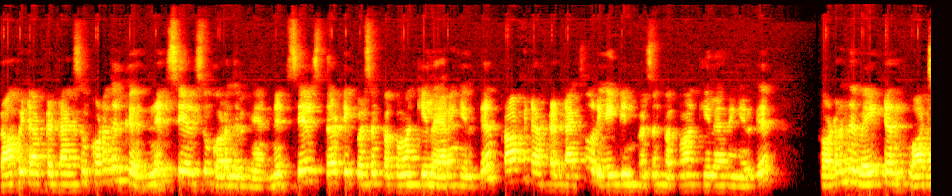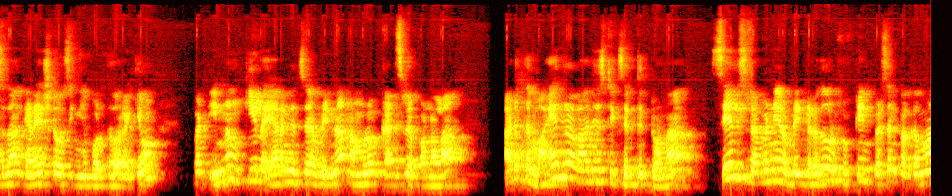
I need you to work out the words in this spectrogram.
ப்ராஃபிட் ஆஃப்டர் டேக்ஸும் குறைஞ்சிருக்கு. நெட் சேல்ஸும் குறைஞ்சிருக்கு நெட் சேல்ஸ் தேர்ட்டி பர்சன்ட் பக்கமா கீழே இறங்கியிருக்கு. ப்ராஃபிட் ஆஃப்டர் டேக்ஸ் ஒரு எயிட்டீன் பர்சன்ட் பக்கமா கீழே இறங்கியிருக்கு. தொடர்ந்து வெயிட் அண்ட் வாட்ச் தான் கணேஷ் ஹவுசிங்கை பொறுத்த வரைக்கும் பட் இன்னும் கீழே இறங்குச்சு அப்படின்னா நம்மளும் கன்சிடர் பண்ணலாம். அடுத்து மஹேந்திரா லாஜிஸ்டிக்ஸ் எடுத்துக்கிட்டோம்னா சேல்ஸ் ரெவன்யூ அப்படின்றது ஒரு ஃபிஃப்டீன் பர்சன்ட் பக்கமா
